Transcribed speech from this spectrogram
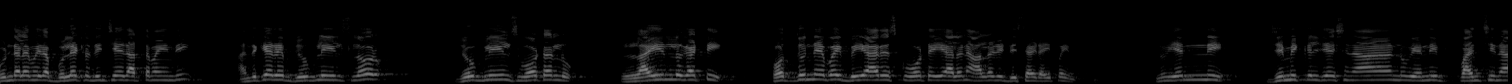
గుండెల మీద బుల్లెట్లు దించేది అర్థమైంది. అందుకే రేపు జూబ్లీ హిల్స్లో జూబ్లీ హిల్స్ ఓటర్లు లైన్లు కట్టి పొద్దున్నే పోయి బీఆర్ఎస్కు ఓటేయాలని ఆల్రెడీ డిసైడ్ అయిపోయింది. నువ్వు ఎన్ని జిమ్మిక్కులు చేసినా నువ్వు ఎన్ని పంచినా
